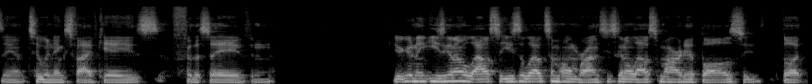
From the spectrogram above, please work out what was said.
You know, two innings, five Ks for the save, and you're gonna he's gonna allow he's allowed some home runs. He's gonna allow some hard hit balls, but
